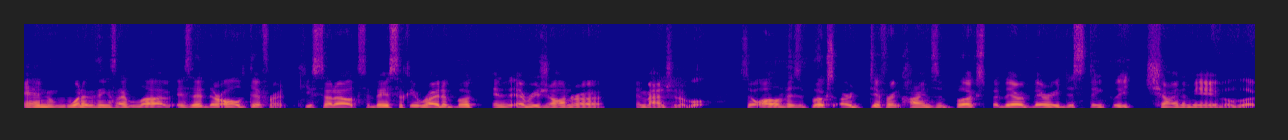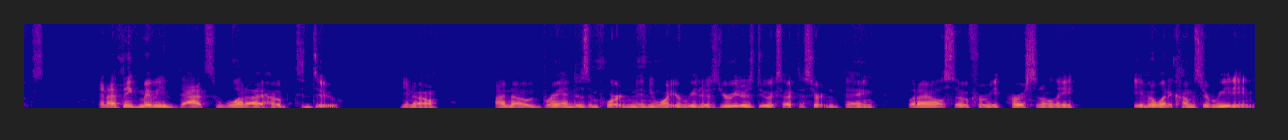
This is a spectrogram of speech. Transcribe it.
and one of the things I love is that they're all different. He set out to basically write a book in every genre imaginable. So all of his books are different kinds of books, but they're very distinctly China Mieville books. And I think maybe that's what I hope to do. You know, I know brand is important and you want your readers, your readers do expect a certain thing, but I also, for me personally, even when it comes to reading,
